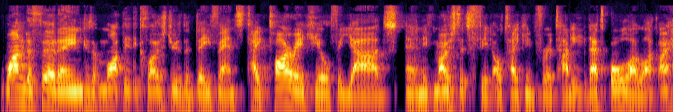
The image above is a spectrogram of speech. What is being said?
one to thirteen because it might be close due to the defense. Take Tyreek Hill for yards, and if Mostert's fit, I'll take him for a tutty. That's all I like. I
